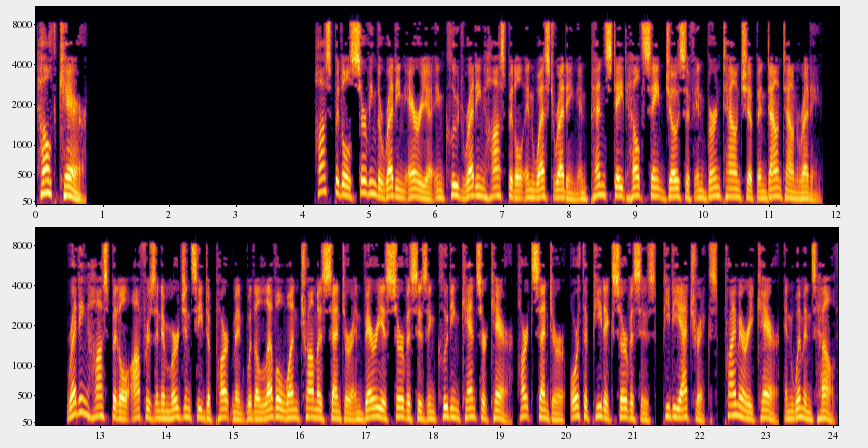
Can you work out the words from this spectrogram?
Health care Hospitals serving the Reading area include Reading Hospital in West Reading and Penn State Health St. Joseph in Berne Township and downtown Reading. Reading Hospital offers an emergency department with a Level 1 trauma center and various services including cancer care, heart center, orthopedic services, pediatrics, primary care, and women's health.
